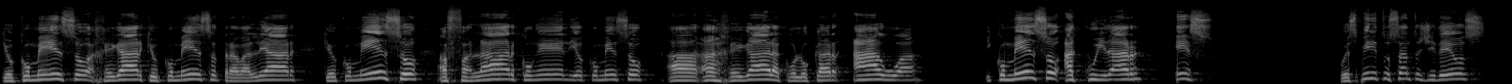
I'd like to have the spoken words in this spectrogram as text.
que eu começo a regar, que eu começo a trabalhar, que eu começo a falar com ele, eu começo a, a regar, a colocar água e começo a cuidar isso. O Espírito Santo de Deus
